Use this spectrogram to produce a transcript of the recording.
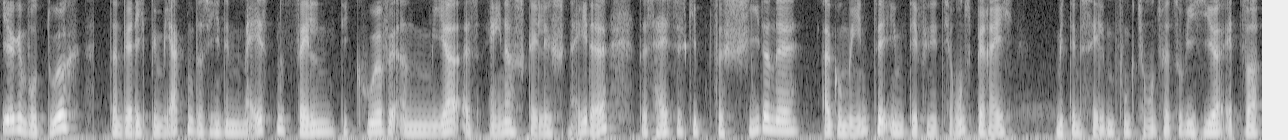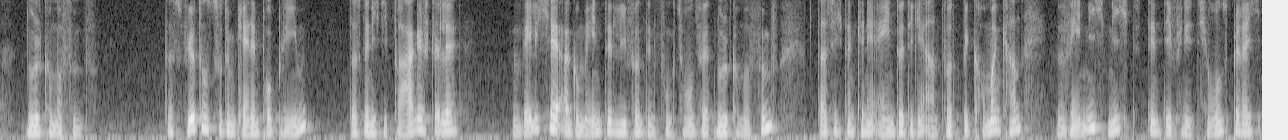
irgendwo durch, dann werde ich bemerken, dass ich in den meisten Fällen die Kurve an mehr als einer Stelle schneide. Das heißt, es gibt verschiedene Argumente im Definitionsbereich mit demselben Funktionswert, so wie hier etwa 0,5. Das führt uns zu dem kleinen Problem, dass wenn ich die Frage stelle, welche Argumente liefern den Funktionswert 0,5, dass ich dann keine eindeutige Antwort bekommen kann, wenn ich nicht den Definitionsbereich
